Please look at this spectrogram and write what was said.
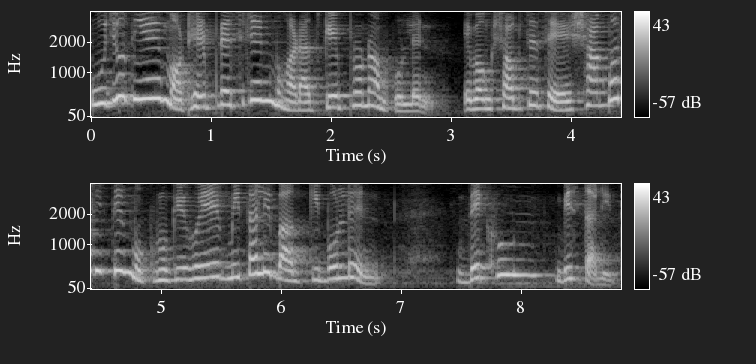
পুজো দিয়ে মঠের প্রেসিডেন্ট মহারাজকে প্রণাম করলেন এবং সবশেষে সাংবাদিকদের মুখোমুখি হয়ে মিতালি বাগ কি বললেন দেখুন বিস্তারিত।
